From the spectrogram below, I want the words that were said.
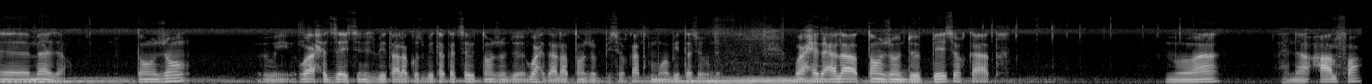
آه ماذا؟ tangente oui واحد زائد sinus bêta على cos bêta كتساوي tangente de واحد على tangente pi sur quatre moins bêta sur deux واحد على tangente de pi sur quatre moins هنا alpha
